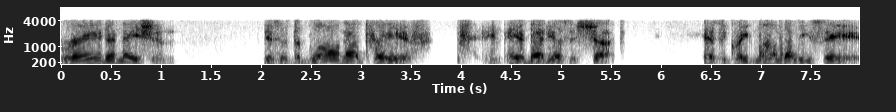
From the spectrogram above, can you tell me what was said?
Raider Nation. This is the blown out prayer, and everybody else is shocked. As the great Muhammad Ali said,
